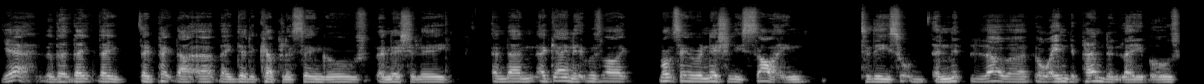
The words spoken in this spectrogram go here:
yeah, they, they they they picked that up. They did a couple of singles initially, and then again, it was like once they were initially signed to these sort of lower or independent labels,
